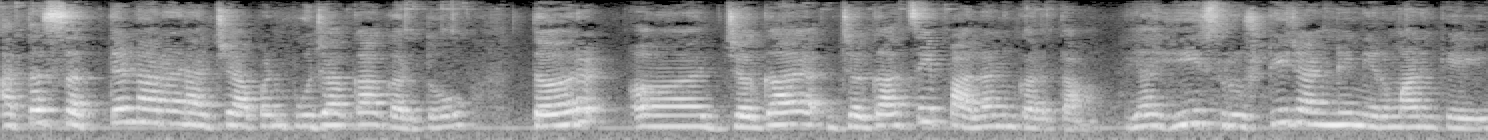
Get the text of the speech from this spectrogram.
आता सत्यनारायणाची आपण पूजा का करतो? तर जगा जगाचे पालन करता. या ही सृष्टी ज्यांनी निर्माण केली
